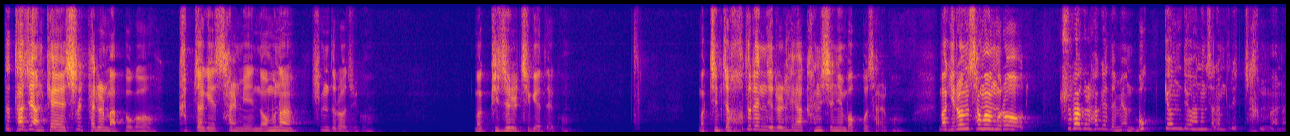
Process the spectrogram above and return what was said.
뜻하지 않게 실패를 맛보고, 갑자기 삶이 너무나 힘들어지고, 막 빚을 지게 되고, 막 진짜 허드렛 일을 해야 간신히 먹고 살고, 막 이런 상황으로 추락을 하게 되면 못 견뎌 하는 사람들이 참 많아요.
